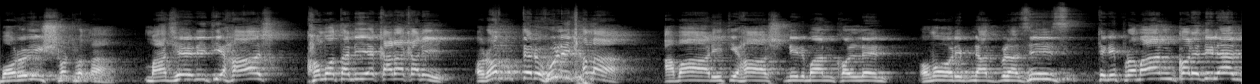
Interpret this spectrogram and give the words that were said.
বড়ই সঠতা। মাঝের ইতিহাস ক্ষমতা নিয়ে কারাকারি, রক্তের হুলি খেলা। আবার ইতিহাস নির্মাণ করলেন ওমর ইবনে আব্দুল আজিজ। তিনি প্রমাণ করে দিলেন,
